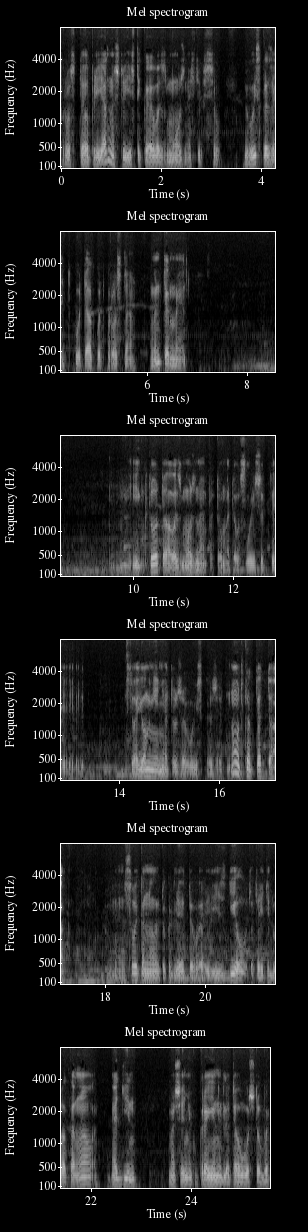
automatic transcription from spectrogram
Просто приятно, что есть такая возможность, и все. Высказать вот так вот просто в интернет. И кто-то, возможно, потом это услышит и свое мнение тоже выскажет. Ну, вот как-то так. Э, свой канал я только для этого и сделал. Вот это эти два канала. Один мошенник Украины для того, чтобы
